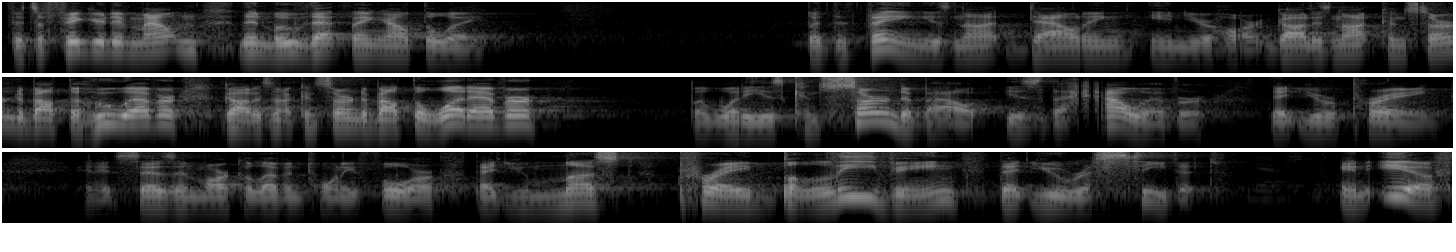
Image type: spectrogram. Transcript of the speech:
If it's a figurative mountain, then move that thing out the way. But the thing is not doubting in your heart. God is not concerned about the whoever, God is not concerned about the whatever, but what He is concerned about is the however that you're praying. And it says in Mark 11 24 that you must pray believing that you receive it. And if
